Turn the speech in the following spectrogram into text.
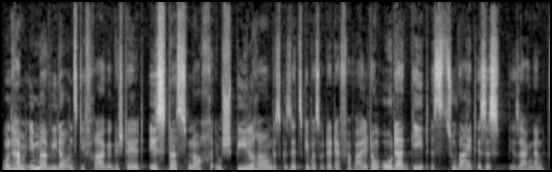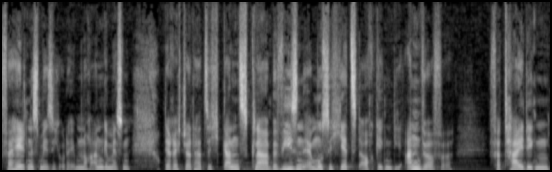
und haben immer wieder uns die Frage gestellt, ist das noch im Spielraum des Gesetzgebers oder der Verwaltung oder geht es zu weit? Ist es, wir sagen dann, verhältnismäßig oder eben noch angemessen? Der Rechtsstaat hat sich ganz klar bewiesen, er muss sich jetzt auch gegen die Anwürfe verteidigen,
